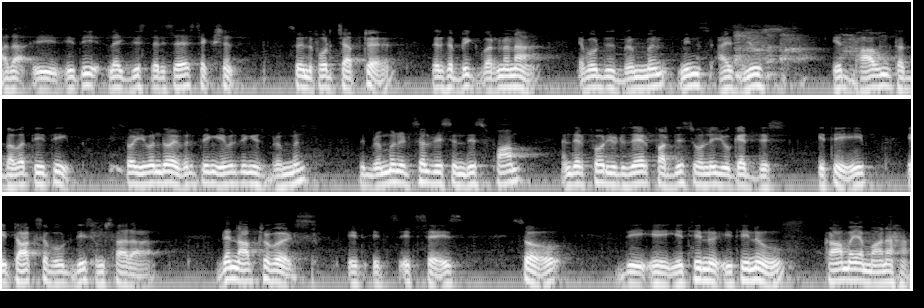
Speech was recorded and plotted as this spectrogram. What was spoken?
Ada, iti, like this there is a section. So in the fourth chapter, there is a big Varnana about this Brahman, means as use, Yad Bhavam Tad Bhavati iti. So even though everything, everything is Brahman, the Brahman itself is in this form, and therefore you desire for this only you get this. Iti. It talks about the samsara. Then afterwards, it, it, it says, so the eh, itinu, itinu kamaya manaha,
